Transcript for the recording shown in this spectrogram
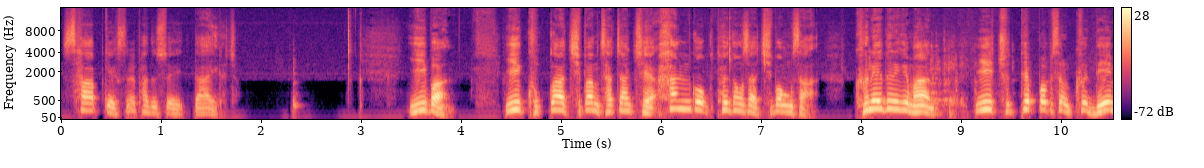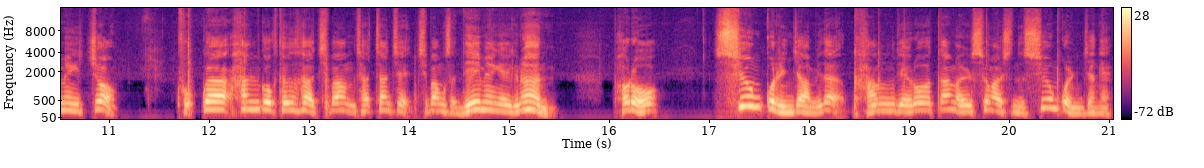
사업계획서를 받을 수 있다 이거죠. 2번 이 국가 지방자치단체 한국토지동사 지방사 그네들에게만 이 주택법에서는 그 네 명 있죠. 국가 한국토지동사 지방자치단체 지방사 네 명에게는 바로 수용권을 인정합니다. 강제로 땅을 수용할 수 있는 수용권을 인정해.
